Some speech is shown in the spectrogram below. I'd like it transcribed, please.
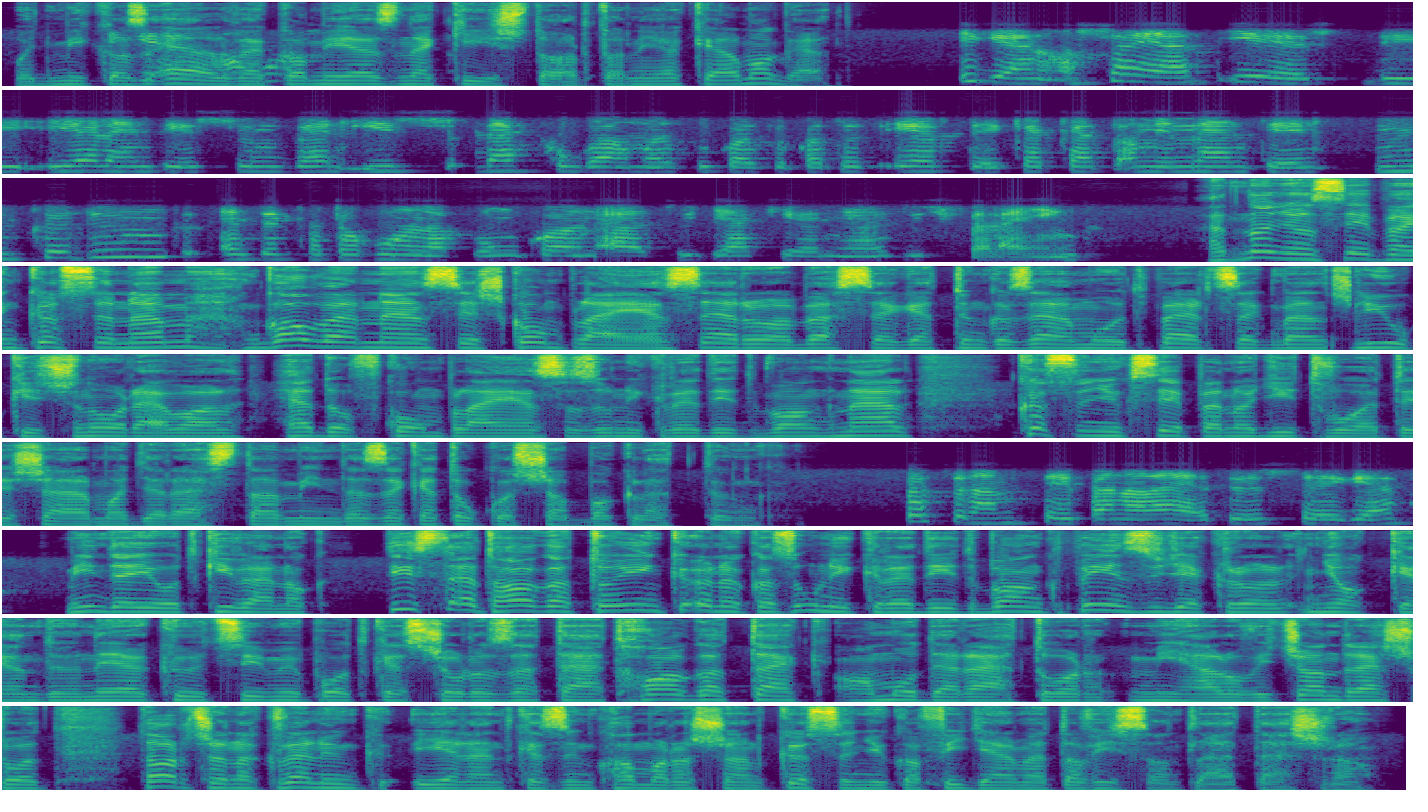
Hogy mik az Igen, elvek, ahol... amihez neki is tartania kell magát? Igen, a saját ESD jelentésünkben is megfogalmazzuk azokat az értékeket, ami mentén működünk, ezeket a honlapunkon el tudják érni az ügyfeleink. Hát nagyon szépen köszönöm. Governance és Compliance, erről beszélgettünk az elmúlt percekben. Liukics Nórával, Head of Compliance az Unicredit Banknál. Köszönjük szépen, hogy itt volt és elmagyarázta mindezeket, okosabbak lettünk. Köszönöm szépen a lehetőséget. Minden jót kívánok! Tisztelt hallgatóink, Önök az Unicredit Bank pénzügyekről nyakkendő nélkül című podcast sorozatát hallgatták. A moderátor Mihálovics András volt. Tartsanak velünk, jelentkezünk hamarosan. Köszönjük a figyelmet a viszontlátásra!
